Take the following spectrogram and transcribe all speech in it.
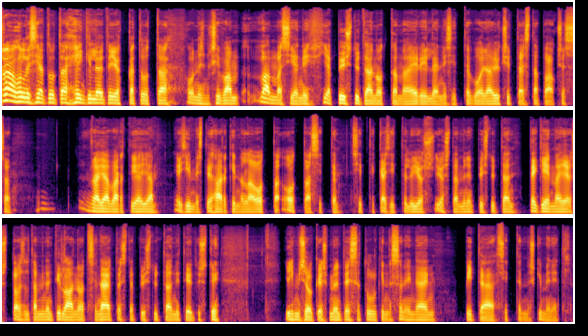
rauhallisia tuota, henkilöitä, jotka tuota, on esimerkiksi vam, vammaisia niin, ja pystytään ottamaan erilleen, niin sitten voidaan yksittäistapauksessa rajavartija ja esimiesten harkinnalla ottaa, ottaa sitten, sitten käsittely, jos, jos tämmöinen pystytään tekemään ja jos toisaalta tämmöinen tilanne on, että se näyttää sitä pystytään, niin tietysti ihmisoikeusmyönteisessä tulkinnassa niin näin pitää sitten myöskin menetellä.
